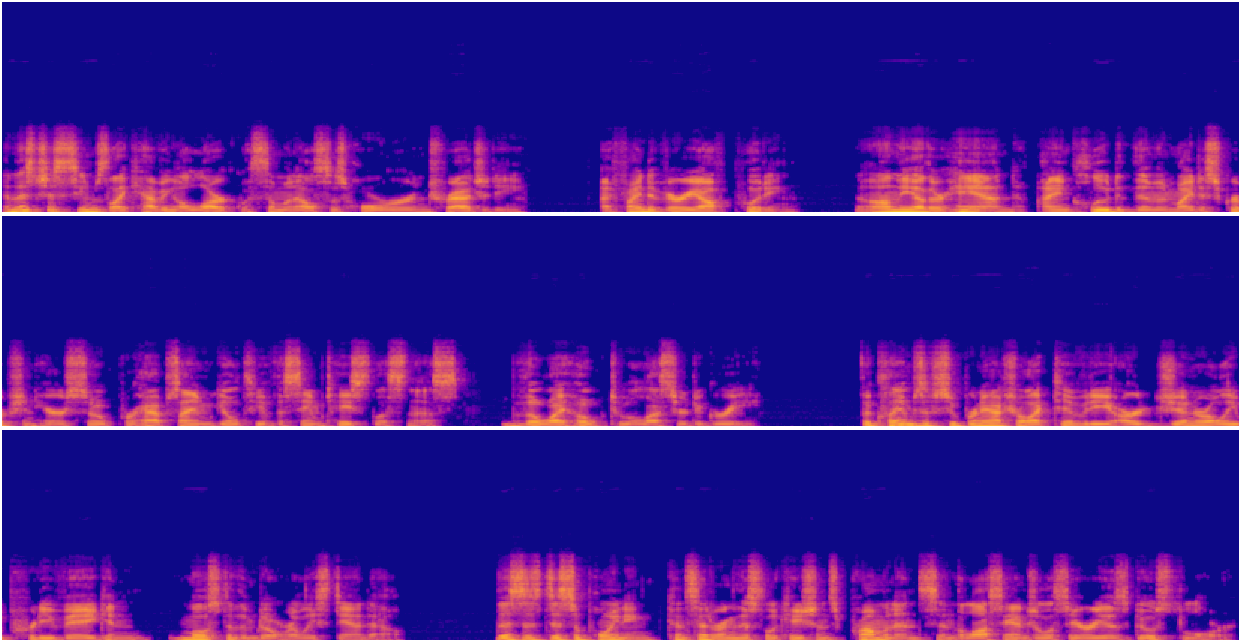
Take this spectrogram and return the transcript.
And this just seems like having a lark with someone else's horror and tragedy. I find it very off putting. On the other hand, I included them in my description here, so perhaps I am guilty of the same tastelessness, though I hope to a lesser degree. The claims of supernatural activity are generally pretty vague and most of them don't really stand out. This is disappointing, considering this location's prominence in the Los Angeles area's ghost lore.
